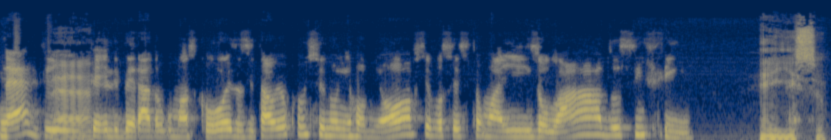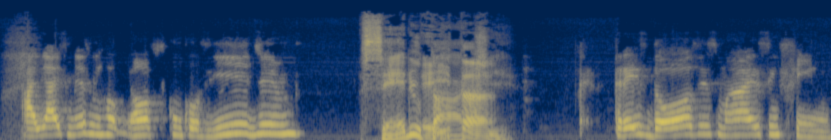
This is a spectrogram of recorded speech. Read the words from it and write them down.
né, de é. ter liberado algumas coisas e tal. Eu continuo em home office, vocês estão aí isolados, enfim. É isso. Aliás, mesmo em home office com Covid. Sério, Eita. Tati? Três doses, mas enfim,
